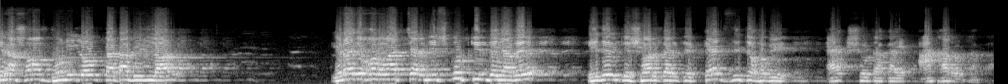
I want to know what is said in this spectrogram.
এরা সব ধনী লোক, টাটা বিল্লা এরা যখন বাচ্চার বিস্কুট কিনতে যাবে, এদেরকে সরকারকে ট্যাক্স দিতে হবে একশো টাকায় আঠারো টাকা।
